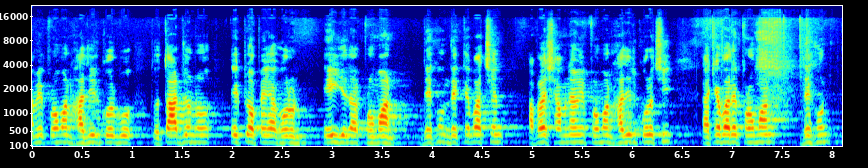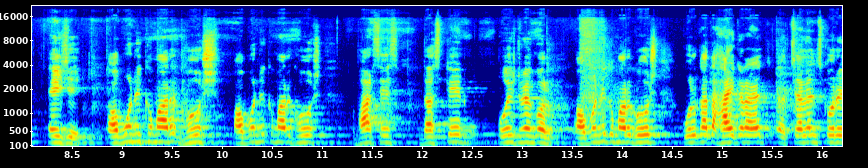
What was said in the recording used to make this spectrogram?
আমি প্রমাণ হাজির করব। তো তার জন্য একটু অপেক্ষা করুন। এই যে তার প্রমাণ, দেখুন, দেখতে পাচ্ছেন? আপনাদের সামনে আমি প্রমাণ হাজির করেছি। একেবারে প্রমাণ, দেখুন, এই যে Abani Kumar Ghosh, Abani Kumar Ghosh versus the state West Bengal Abani Kumar Ghosh Kolkata High Court challenge করে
